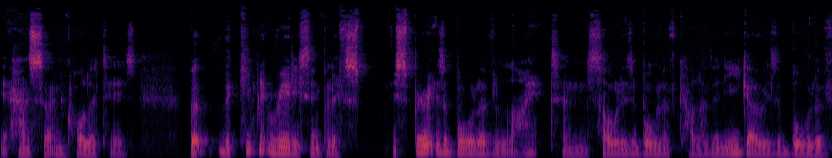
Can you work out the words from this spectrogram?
it has certain qualities. But the, keeping it really simple, if, if spirit is a ball of light and soul is a ball of colour, then ego is a ball of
